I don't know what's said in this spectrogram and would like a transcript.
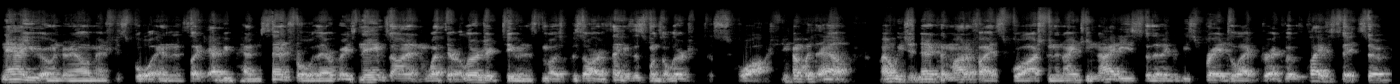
Now you go into an elementary school and it's like EpiPen Central with everybody's names on it and what they're allergic to. And it's the most bizarre things. This one's allergic to squash. You know, what the hell? Well, we genetically modified squash in the 1990s so that it could be sprayed like directly with glyphosate. So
